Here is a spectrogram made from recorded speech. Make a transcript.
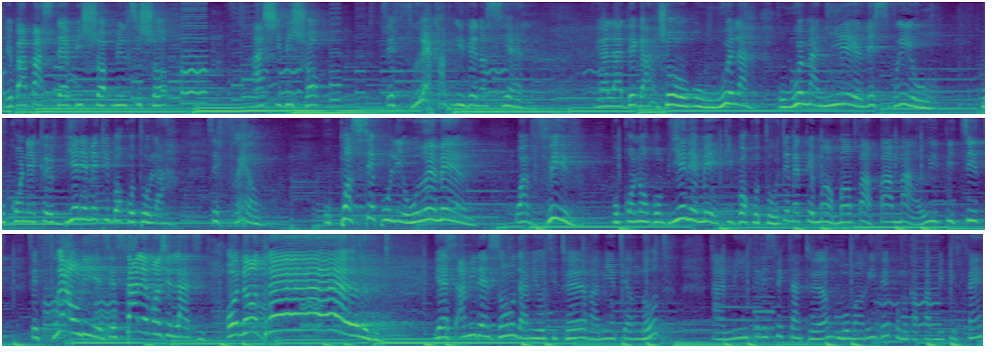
Et pas pasteur, bishop, multi-shop, archibishop. C'est frère qui a privé dans le ciel. Il y a la dégage ou remanier l'esprit ou connaît que bien aimé qui est côté là, c'est frère. Ou penser pour lui, ou remettre, ou vivre pour qu'on ait bien aimé qui est côté. Tu mets maman, papa, mari, petite. C'est frère lié, c'est ça l'évangile l'a dit. Au nom de... Yes, amis des ondes, amis auditeurs, amis internautes, amis téléspectateurs, moment arrivé pour nous capables de mettre fin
